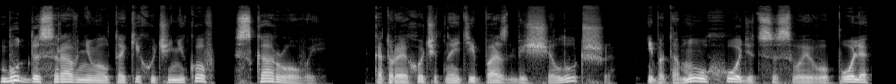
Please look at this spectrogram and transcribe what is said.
Будда сравнивал таких учеников с коровой, которая хочет найти пастбище лучше и потому уходит со своего поля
